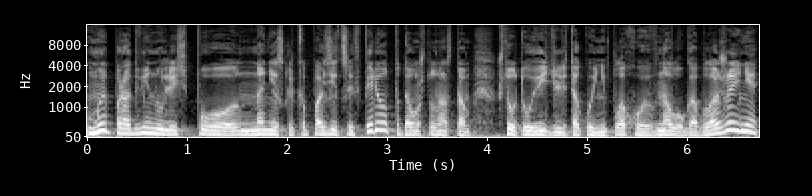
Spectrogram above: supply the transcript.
мы продвинулись по, на несколько позиций вперед, потому что у нас там что-то увидели такое неплохое в налогообложении,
